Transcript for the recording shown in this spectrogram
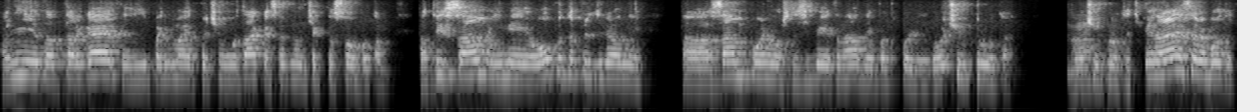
Они это отторгают, они не понимают, почему так, особенно те, кто с опытом. А ты сам, имея опыт определенный, а, сам понял, что тебе это надо и подходит. Это очень круто. Ну, очень круто. Тебе нравится работать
